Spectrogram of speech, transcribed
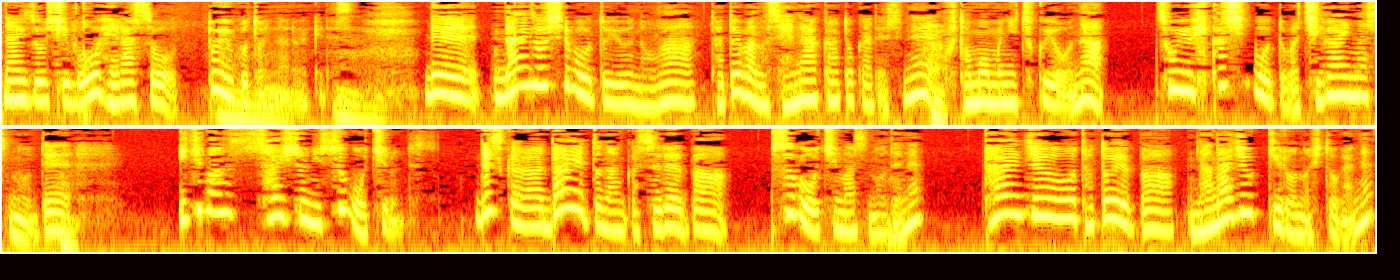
内臓脂肪を減らそうということになるわけです。で内臓脂肪というのは例えばの背中とかですね、太ももにつくようなそういう皮下脂肪とは違いますので、一番最初にすぐ落ちるんです。ですからダイエットなんかすればすぐ落ちますのでね体重を例えば70キロの人がね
